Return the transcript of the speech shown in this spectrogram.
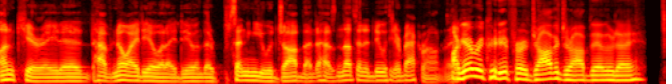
uncurated, have no idea what I do, and they're sending you a job that has nothing to do with your background, I right? got recruited for a Java job the other day.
